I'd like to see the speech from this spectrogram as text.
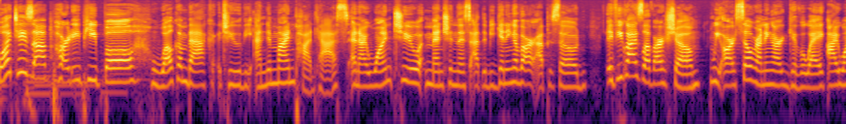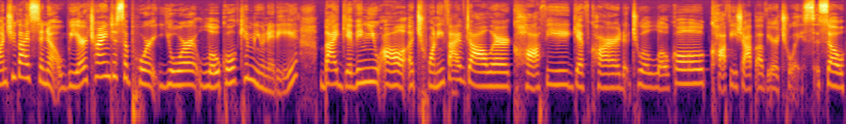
What is up, party people? Welcome back to the End in Mind podcast. And I want to mention this at the beginning of our episode. If you guys love our show, we are still running our giveaway. I want you guys to know we are trying to support your local community by giving you all a $25 coffee gift card to a local coffee shop of your choice. So,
